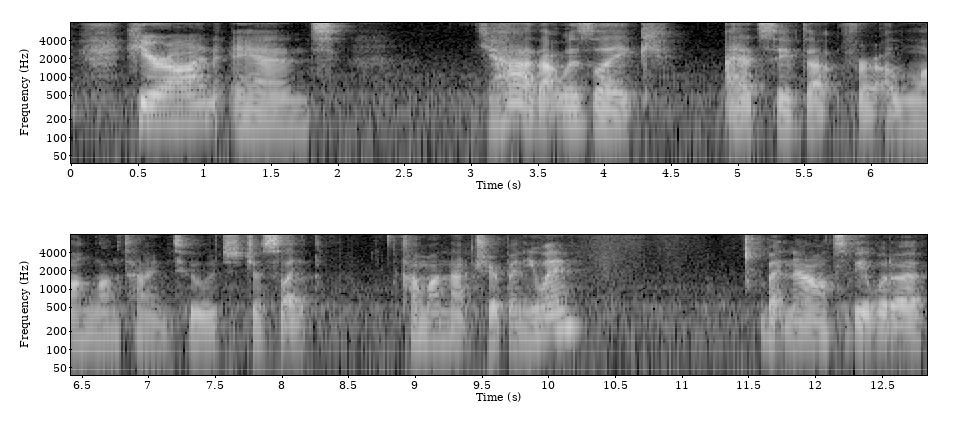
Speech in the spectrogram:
here on and yeah, that was like I had saved up for a long, long time to just like come on that trip anyway. But now to be able to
